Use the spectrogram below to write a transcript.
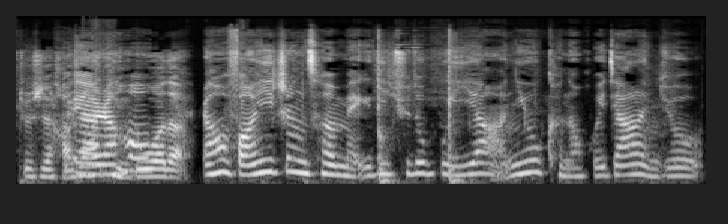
就是好像挺多的。然后防疫政策每个地区都不一样，你有可能回家了，你就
